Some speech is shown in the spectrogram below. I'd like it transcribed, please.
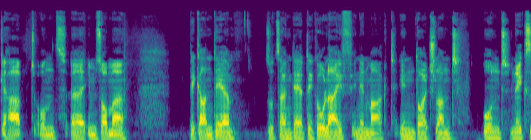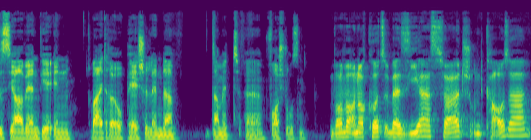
gehabt und äh, im Sommer begann der sozusagen der, der Go Live in den Markt in Deutschland und nächstes Jahr werden wir in weitere europäische Länder damit äh, vorstoßen. Wollen wir auch noch kurz über SIA, Search und Causa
